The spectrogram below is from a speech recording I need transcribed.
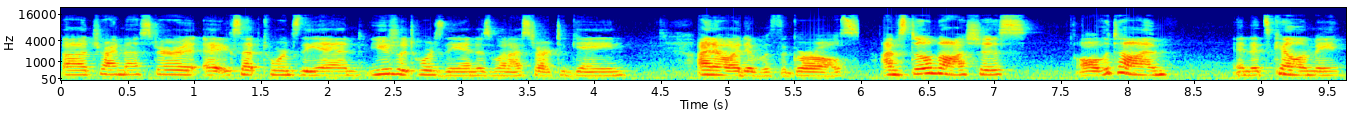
uh, trimester, except towards the end. Usually towards the end is when I start to gain. I know I did with the girls. I'm still nauseous all the time, and it's killing me,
